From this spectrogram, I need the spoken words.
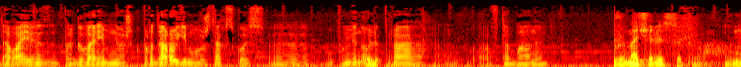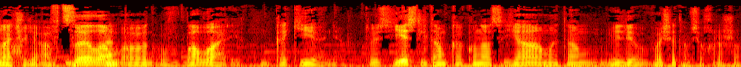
давай поговорим немножко про дороги. Мы уже так скользь э, упомянули про автобаны. Уже начали с этого? Начали. А в целом э, в Баварии какие они? То есть есть ли там, как у нас, ямы там, или вообще там все хорошо?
